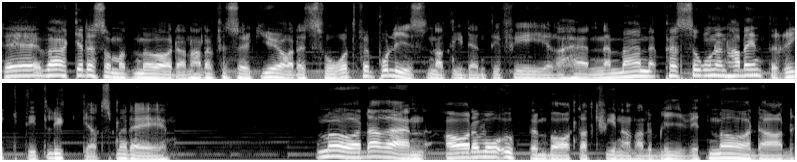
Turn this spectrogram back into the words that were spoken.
Det verkade som att mördaren hade försökt göra det svårt för polisen att identifiera henne, men personen hade inte riktigt lyckats med det. Mördaren, ja det var uppenbart att kvinnan hade blivit mördad,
